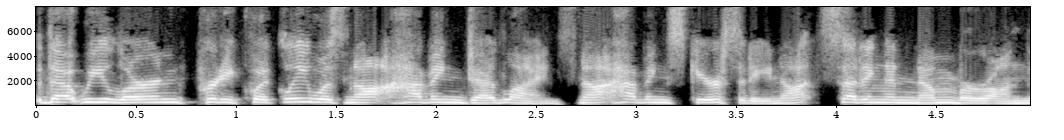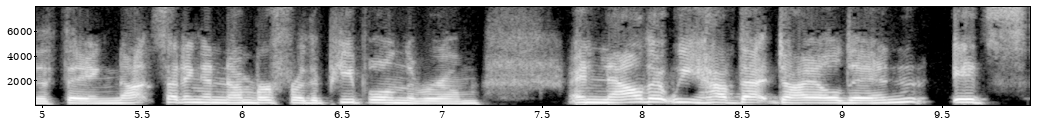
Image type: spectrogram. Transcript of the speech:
that we learned pretty quickly was not having deadlines not having scarcity not setting a number on the thing not setting a number for the people in the room. And now that we have that dialed in it's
